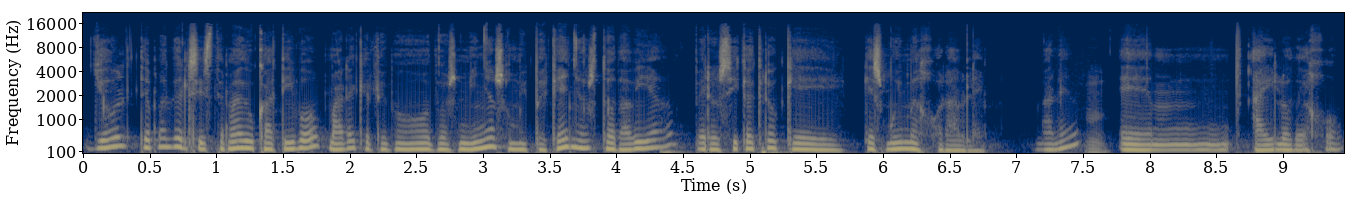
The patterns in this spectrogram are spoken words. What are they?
yo el tema del sistema educativo, ¿vale? Que tengo dos niños, son muy pequeños todavía, pero sí que creo que, que es muy mejorable, ¿vale? Mm. Em, ahí lo dejo.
